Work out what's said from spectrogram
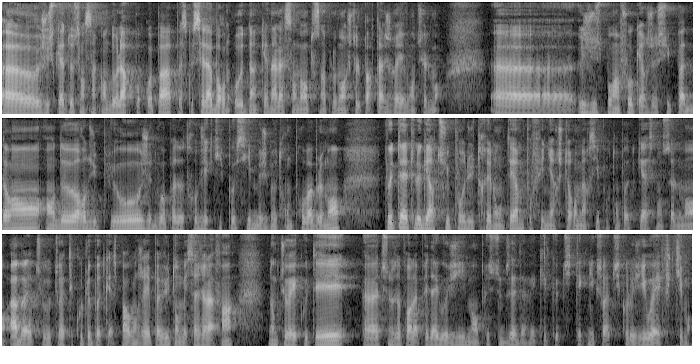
Euh, jusqu'à 250 dollars, pourquoi pas, parce que c'est la borne haute d'un canal ascendant, tout simplement. Je te le partagerai éventuellement. Euh, juste pour info, car je ne suis pas dedans, en dehors du plus haut, je ne vois pas d'autre objectif possible, mais je me trompe probablement. Peut-être le garde-tu pour du très long terme. Pour finir, je te remercie pour ton podcast, non seulement. Ah bah, tu, toi, écoutes le podcast, pardon, j'avais pas vu ton message à la fin. Donc, tu vas écouter, euh, tu nous apportes la pédagogie, mais en plus, tu nous aides avec quelques petites techniques sur la psychologie. Ouais, effectivement.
